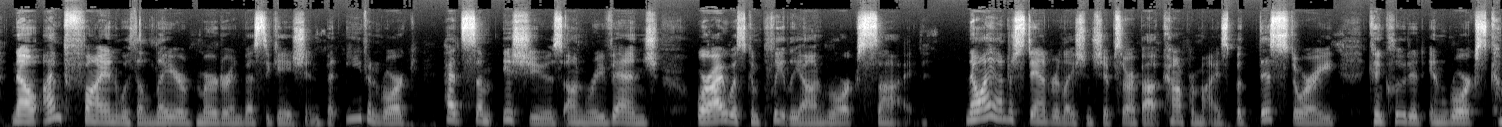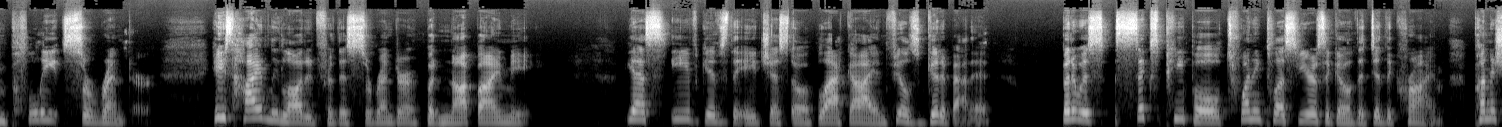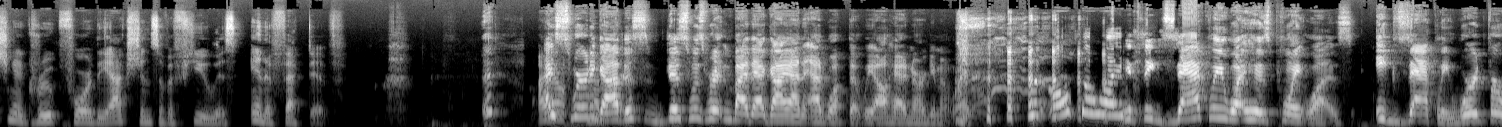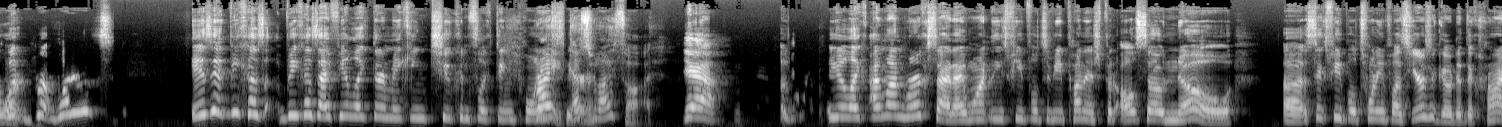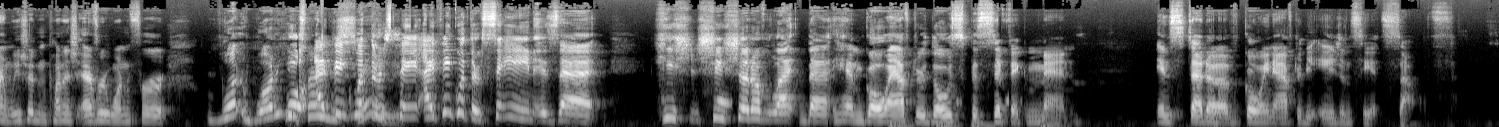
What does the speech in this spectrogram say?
Now, I'm fine with a layered murder investigation, but Eve and Roarke had some issues on revenge where I was completely on Roarke's side. Now, I understand relationships are about compromise, but this story concluded in Roarke's complete surrender. He's highly lauded for this surrender, but not by me. Yes, Eve gives the HSO a black eye and feels good about it, but it was six people 20 plus years ago that did the crime. Punishing a group for the actions of a few is ineffective. I don't swear to have- God, this this was written by that guy on AdWup that we all had an argument with. but also like it's exactly what his point was. Exactly, word for word. but, but what is is it because because I feel like they're making two conflicting points Right, here. that's what I thought. yeah, You're like I'm on Roarke side. I want these people to be punished, but also no. Uh, six people 20 plus years ago did the crime. We shouldn't punish everyone for what? What are you well, I think what they're saying. I think what they're saying is that he sh- she should have let that him go after those specific men instead of going after the agency itself,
